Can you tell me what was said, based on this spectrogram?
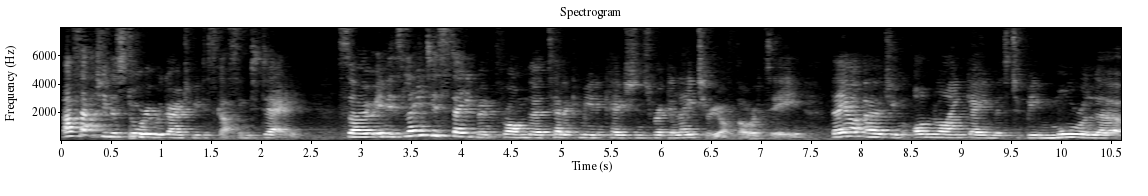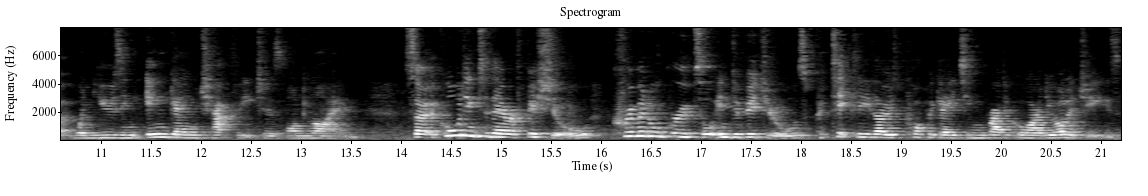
That's actually the story we're going to be discussing today. So in its latest statement from the Telecommunications Regulatory Authority, they are urging online gamers to be more alert when using in-game chat features online. So according to their official, criminal groups or individuals, particularly those propagating radical ideologies,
